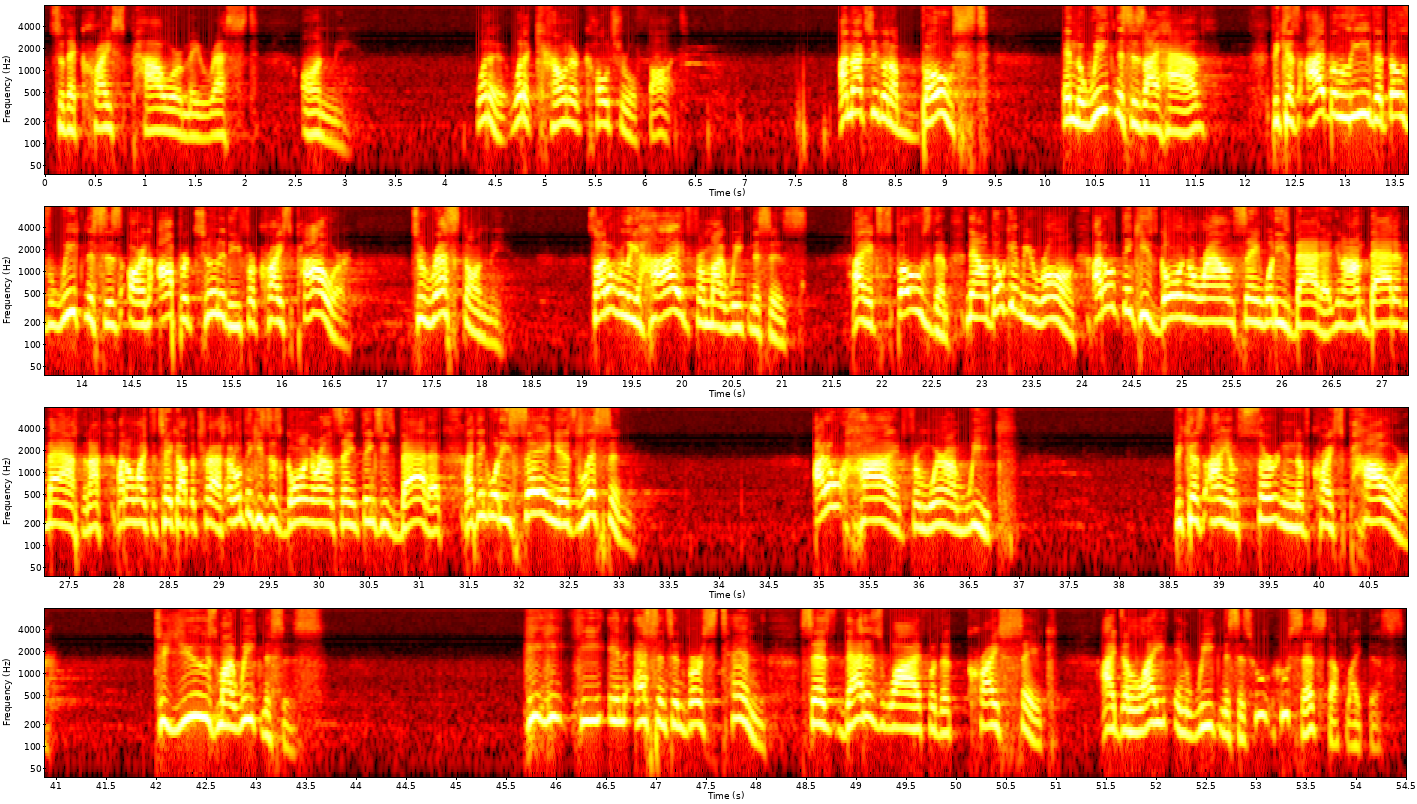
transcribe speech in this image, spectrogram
so that Christ's power may rest on me. What a, what a countercultural thought. I'm actually going to boast in the weaknesses I have because I believe that those weaknesses are an opportunity for Christ's power to rest on me. So I don't really hide from my weaknesses. I expose them. Now, don't get me wrong. I don't think he's going around saying what he's bad at. You know, I'm bad at math and I, I don't like to take out the trash. I don't think he's just going around saying things he's bad at. I think what he's saying is listen, I don't hide from where I'm weak because I am certain of Christ's power to use my weaknesses. He, he, he, in essence, in verse 10, says, That is why, for the Christ's sake, I delight in weaknesses. Who, who says stuff like this?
